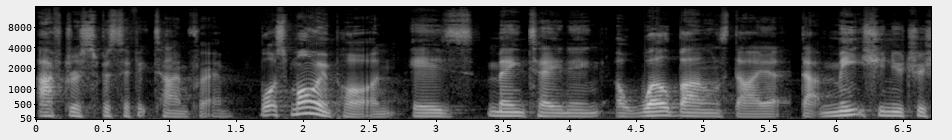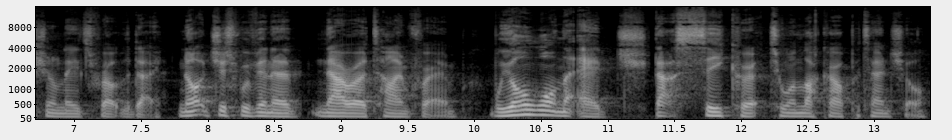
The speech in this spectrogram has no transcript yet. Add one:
after a specific time frame. What's more important is maintaining a well balanced diet that meets your nutritional needs throughout the day, not just within a narrow time frame. We all want the edge, that secret to unlock our potential.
